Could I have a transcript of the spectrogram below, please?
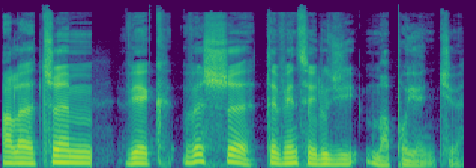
Ale czym wiek wyższy, tym więcej ludzi ma pojęcie.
